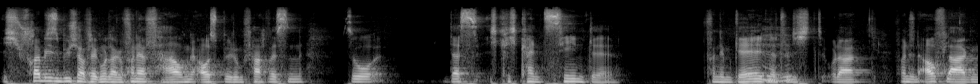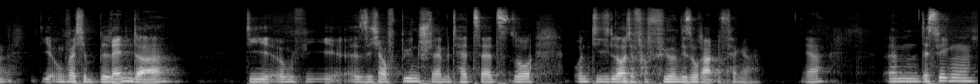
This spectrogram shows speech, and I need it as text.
ich schreibe diese Bücher auf der Grundlage von Erfahrung, Ausbildung, Fachwissen, so, dass ich kriege kein Zehntel von dem Geld mhm. natürlich oder von den Auflagen, die irgendwelche Blender, die irgendwie sich auf Bühnen stellen mit Headsets, so und die die Leute verführen wie so Rattenfänger. Ja, ähm, deswegen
